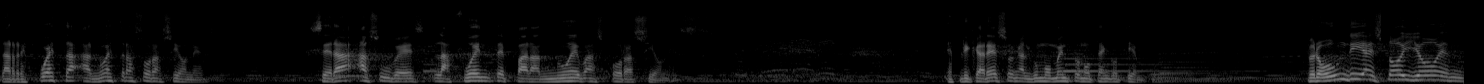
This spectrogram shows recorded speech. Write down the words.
La respuesta a nuestras oraciones será a su vez la fuente para nuevas oraciones. Explicaré eso en algún momento, no tengo tiempo. Pero un día estoy yo en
